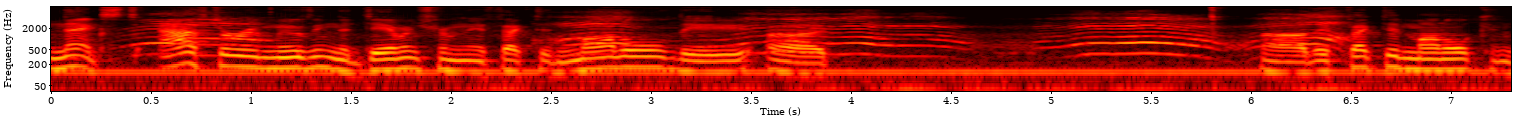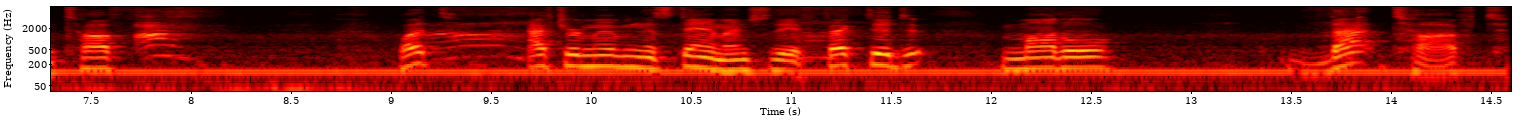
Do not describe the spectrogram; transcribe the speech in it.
next, after removing the damage from the affected model, the uh, uh, the affected model can tough. What? After removing this damage, the affected model that tuft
